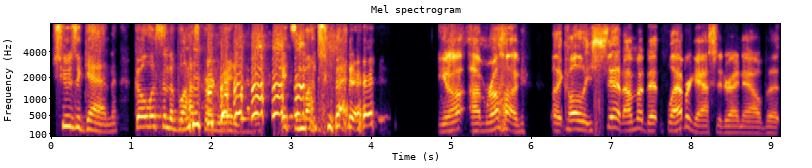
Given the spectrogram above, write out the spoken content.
choose again. Go listen to Blastburn Radio. It's much better. You know, I'm wrong. Like, holy shit, I'm a bit flabbergasted right now, but.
